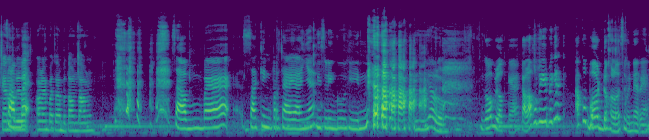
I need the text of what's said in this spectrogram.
Kayak sampai- sampai orang yang pacaran bertahun-tahun. Sampai saking percayanya diselingkuhin. Iya loh goblok ya. Kalau aku pikir-pikir aku bodoh loh sebenarnya.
